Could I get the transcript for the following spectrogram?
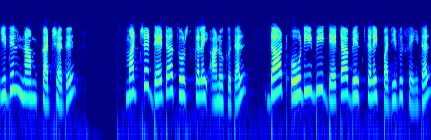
இதில் நாம் கற்றது மற்ற டேட்டா சோர்ஸ் களை அணுகுதல் odb டேட்டாபேஸ் களை பதிவு செய்தல்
